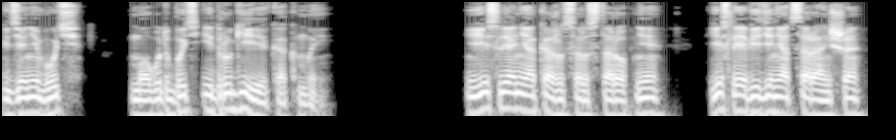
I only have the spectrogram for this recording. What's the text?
где-нибудь могут быть и другие, как мы. Если они окажутся расторопнее, если объединятся раньше,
